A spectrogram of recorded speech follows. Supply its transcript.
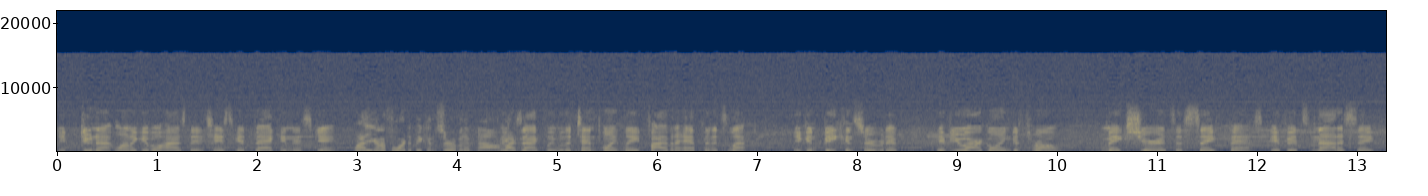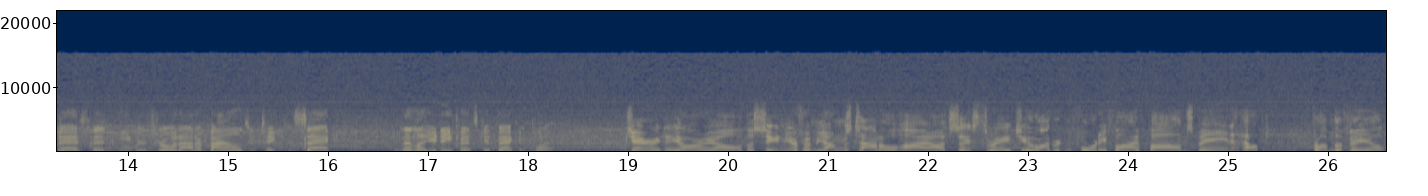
You do not want to give Ohio State a chance to get back in this game. Well, you can afford to be conservative now, right? Exactly. With a 10-point lead, five and a half minutes left. You can be conservative. If you are going to throw, make sure it's a safe pass. If it's not a safe pass, then either throw it out of bounds or take the sack, and then let your defense get back and play. Jerry Diorio, the senior from Youngstown, Ohio, at 6'3", 245 pounds, being helped from the field.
